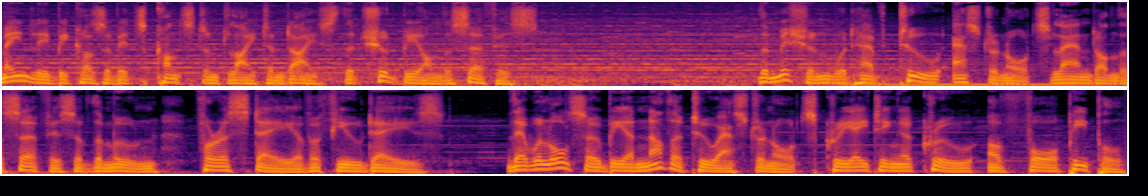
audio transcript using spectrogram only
mainly because of its constant light and ice that should be on the surface. The mission would have two astronauts land on the surface of the moon for a stay of a few days. There will also be another two astronauts creating a crew of four people,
